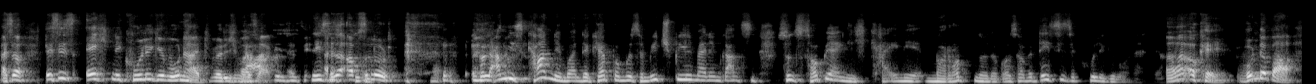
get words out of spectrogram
Also, das ist echt eine coole Gewohnheit, würde ich mal ja, sagen. Das ist, das also, absolut. Cool. Solange ich es kann, ich meine, der Körper muss ja mitspielen bei dem Ganzen, sonst habe ich eigentlich keine Marotten oder was, aber das ist eine coole Gewohnheit. Ja. Ah, okay, wunderbar.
